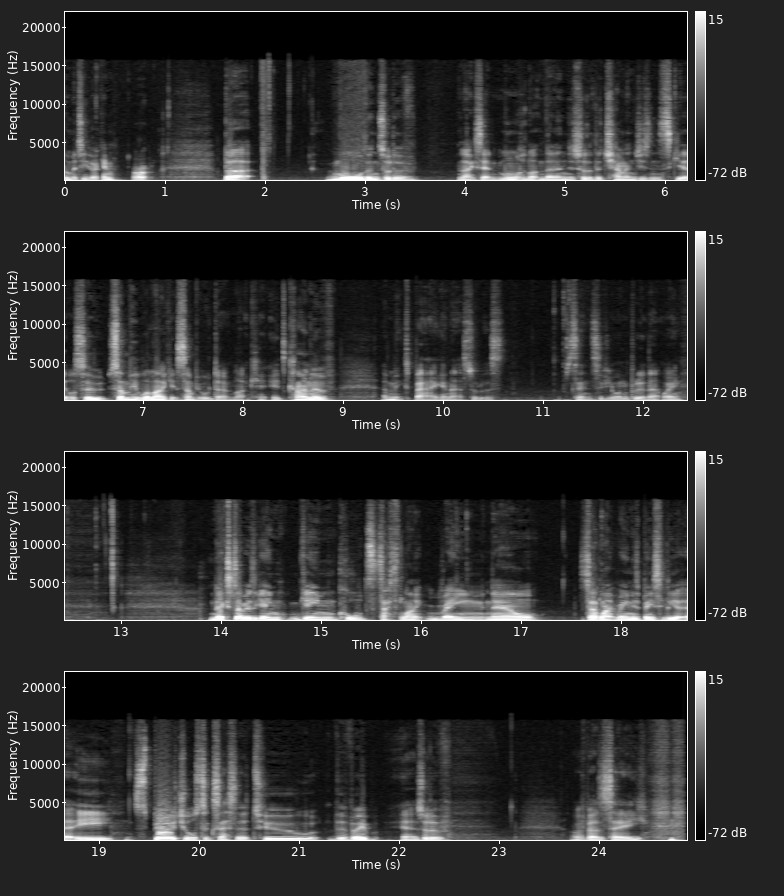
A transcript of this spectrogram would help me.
Put my teeth back in. But more than sort of like I said, more than just sort of the challenges and skills. So some people like it, some people don't like it. It's kind of a mixed bag in that sort of sense, if you want to put it that way. Next up is a game game called Satellite Reign. Now, Satellite Reign is basically a, a spiritual successor to the very uh, sort of I was about to say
